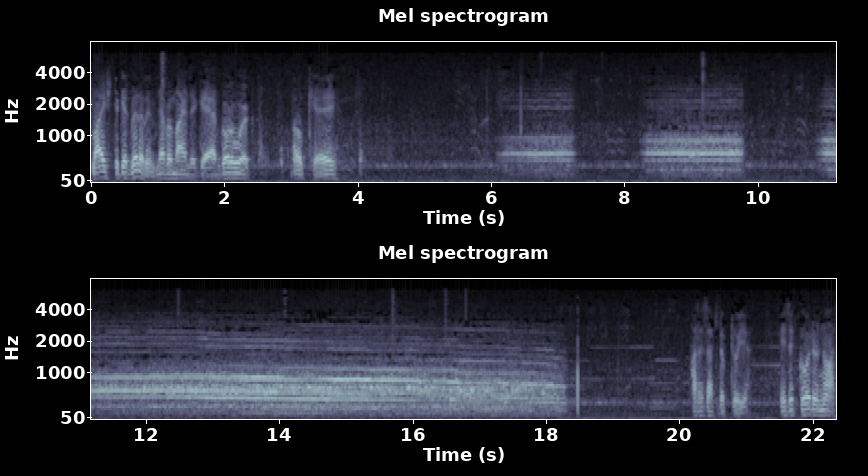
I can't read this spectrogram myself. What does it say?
Flash to get rid of him. Never mind the gab. Go to work. Okay. Does that look to you? Is it good or not?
